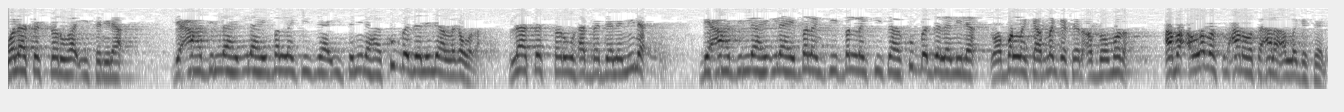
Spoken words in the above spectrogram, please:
walaa tashtaruu ha iisanina bicahdi illaahi ilaahay ballankiisa ha iisanina ha ku bedelinina laga wada laa tashtaruu ha bedelanina bicahdi illaahi ilaahay ballankii ballankiisa ha ku bedelanina waa ballankaad la gasheen addoommada ama allaba subxaana watacala aad la gasheen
